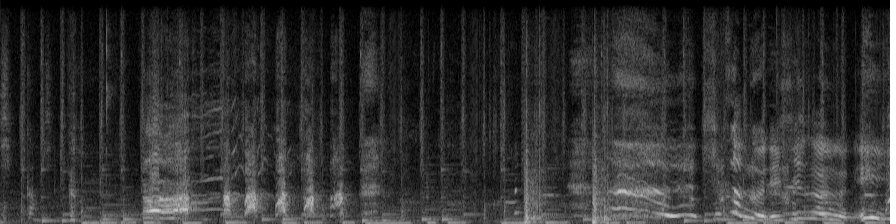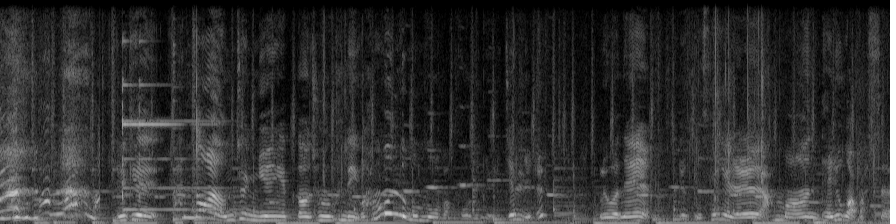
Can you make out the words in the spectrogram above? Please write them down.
식감 식감. 식감 놀이 식감 놀이. 이렇게 한동안 엄청 유행했던 저는 근데 이거 한 번도 못 먹어봤거든요 이 젤리를. 이번에 이렇게 세 개를 한번 데리고 와봤어요.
